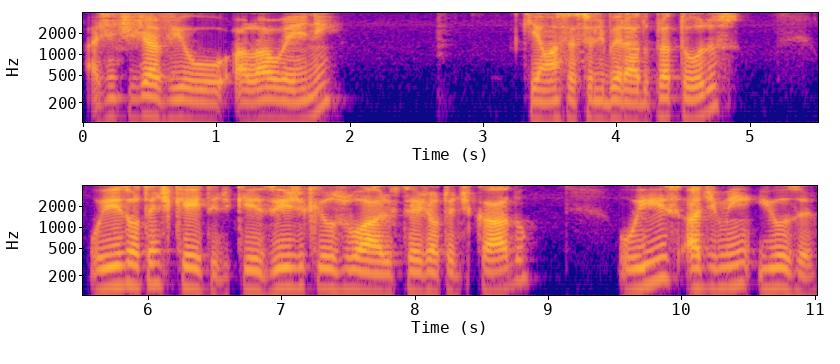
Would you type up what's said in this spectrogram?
a gente já viu o AllowN, que é um acesso liberado para todos, o isAuthenticated, que exige que o usuário esteja autenticado, o isAdminUser,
